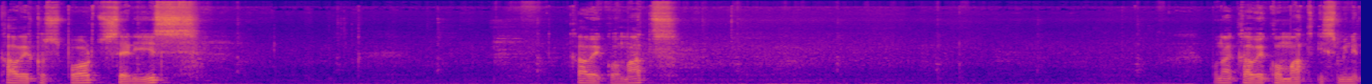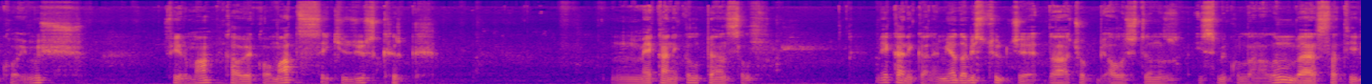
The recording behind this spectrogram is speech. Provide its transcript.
Kaveco Sport Series Kaveco Mat Buna Kaveco Mat ismini koymuş. Firma Kaveco Mat 840 Mechanical Pencil Mekanik kalem ya da biz Türkçe daha çok bir alıştığımız ismi kullanalım. Versatil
